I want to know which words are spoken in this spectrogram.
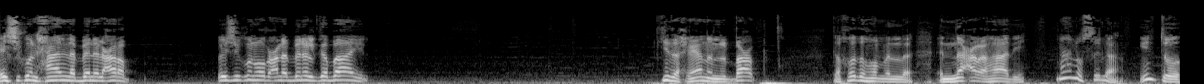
إيش يكون حالنا بين العرب؟ إيش يكون وضعنا بين القبائل؟ كذا أحيانا البعض تأخذهم النعرة هذه. ما له صلة. أنتم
